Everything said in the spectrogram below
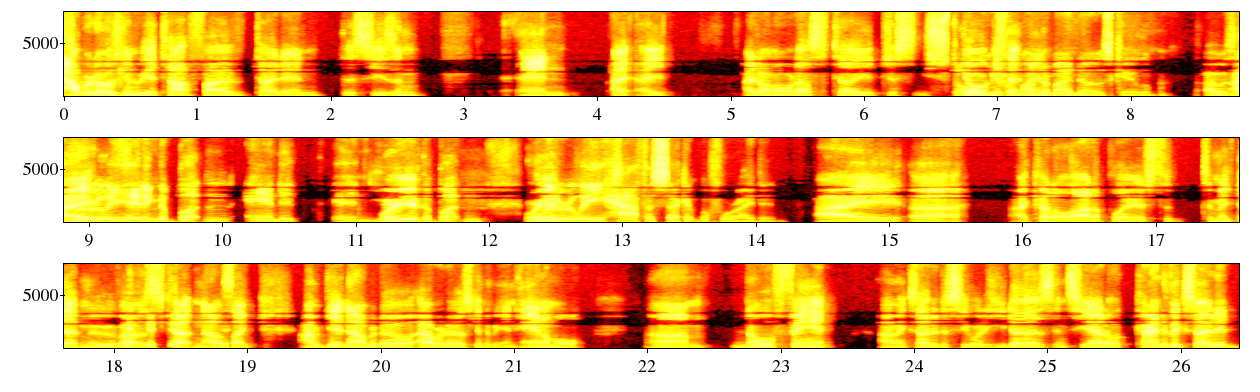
Alberto is going to be a top five tight end this season, and I, I I don't know what else to tell you. Just you stole from that, under man. my nose, Caleb. I was I, literally hitting the button and it and you hit you? the button were literally you? half a second before I did. I uh I cut a lot of players to to make that move. I was cutting. I was like, I'm getting Alberto. Alberto is going to be an animal. Um, Noah Fant. I'm excited to see what he does in Seattle. Kind of excited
